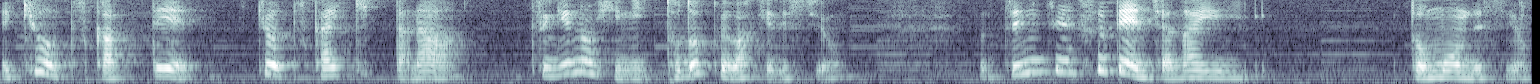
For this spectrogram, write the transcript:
で今日使って今日使い切ったら次の日に届くわけですよ。全然不便じゃないと思うんですよ。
